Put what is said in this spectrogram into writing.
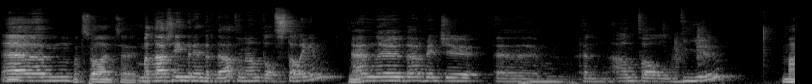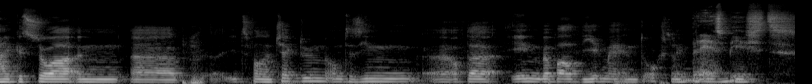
Ehm, maar het is wel in het zuiden. maar daar zijn er inderdaad een aantal stallingen. Ja. En eh, daar vind je ehm, een aantal dieren. Mag ik eens zo een, eh, iets van een check doen om te zien eh, of dat één bepaald dier mij in het oog Een springt? prijsbeest.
